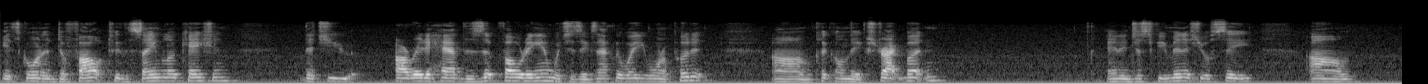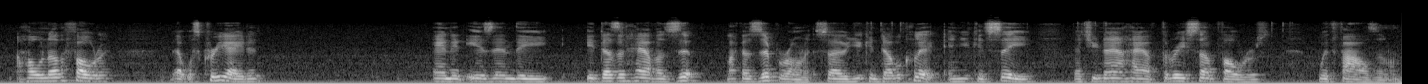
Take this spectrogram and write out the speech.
It's going to default to the same location that you already have the zip folder in, which is exactly where you want to put it um, click on the extract button. And in just a few minutes you'll see um, a whole nother folder that was created. And it is in the it doesn't have a zip like a zipper on it. So you can double click and you can see that you now have three subfolders with files in them.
